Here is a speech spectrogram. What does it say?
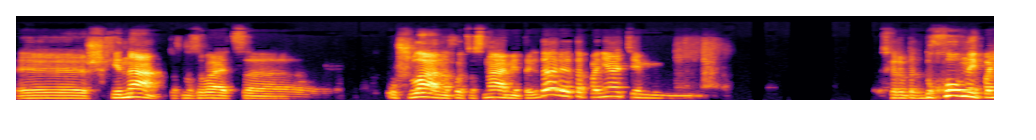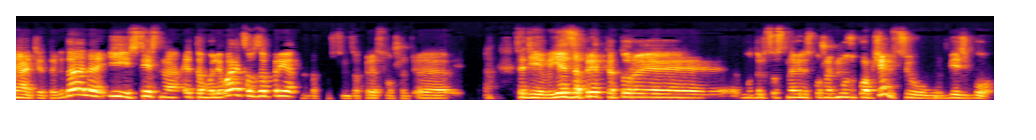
э, шхина, то, что называется, ушла, находится с нами и так далее, это понятие скажем так, духовные понятия и так далее. И, естественно, это выливается в запрет. Допустим, запрет слушать. Э, кстати, есть запрет, который мудрецы установили слушать музыку вообще всю, весь год.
